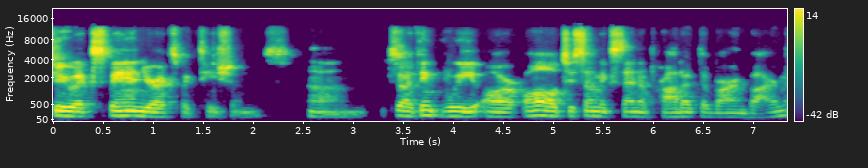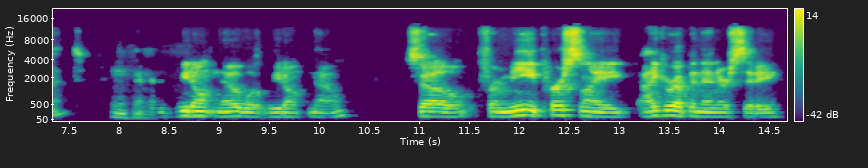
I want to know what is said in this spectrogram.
to expand your expectations. Um, so I think we are all, to some extent, a product of our environment. Mm-hmm. And we don't know what we don't know. So for me personally, I grew up in the inner city.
